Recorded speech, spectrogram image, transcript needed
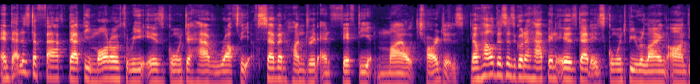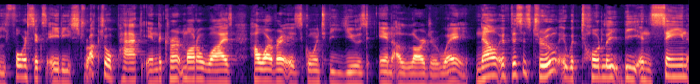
and that is the fact that the Model 3 is going to have roughly 750 mile charges. Now how this is going to happen is that it's going to be relying on the 4680 structural pack in the current Model Ys however it's going to be used in a larger way. Now if this is true, it would totally be insane,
